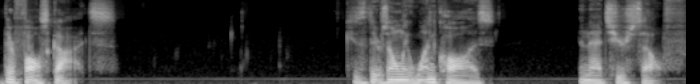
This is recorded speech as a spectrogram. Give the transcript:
they're false gods. Because there's only one cause, and that's yourself,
